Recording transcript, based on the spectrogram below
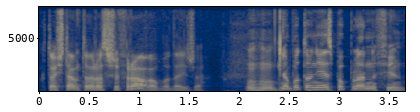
Ktoś tam to rozszyfrował bodajże. Mhm. No bo to nie jest popularny film,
